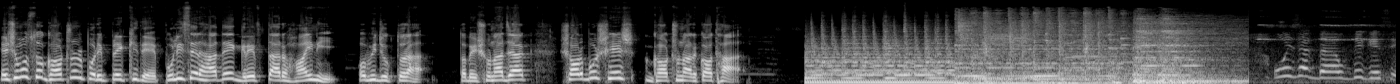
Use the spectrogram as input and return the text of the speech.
এ সমস্ত ঘটনার পরিপ্রেক্ষিতে পুলিশের হাতে গ্রেফতার হয়নি অভিযুক্তরা। তবে শোনা যাক সর্বশেষ ঘটনার কথা। গেছি।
